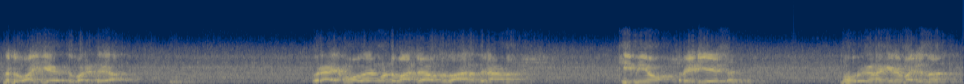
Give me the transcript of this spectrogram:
എന്നിട്ട് വായിക്കകത്ത് പരട്ടുക. ഒരു അയമോദകം കൊണ്ട് മാറ്റാവുന്ന സാധനത്തിനാണ് കീമിയോ റേഡിയേഷൻ നൂറുകണക്കിന് മരുന്ന്.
